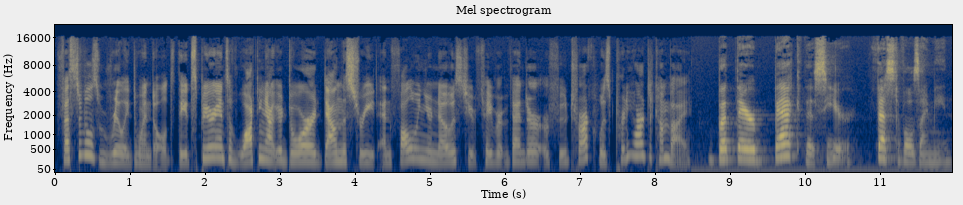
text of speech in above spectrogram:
Festivals really dwindled. The experience of walking out your door, down the street, and following your nose to your favorite vendor or food truck was pretty hard to come by. But they're back this year. Festivals, I mean.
